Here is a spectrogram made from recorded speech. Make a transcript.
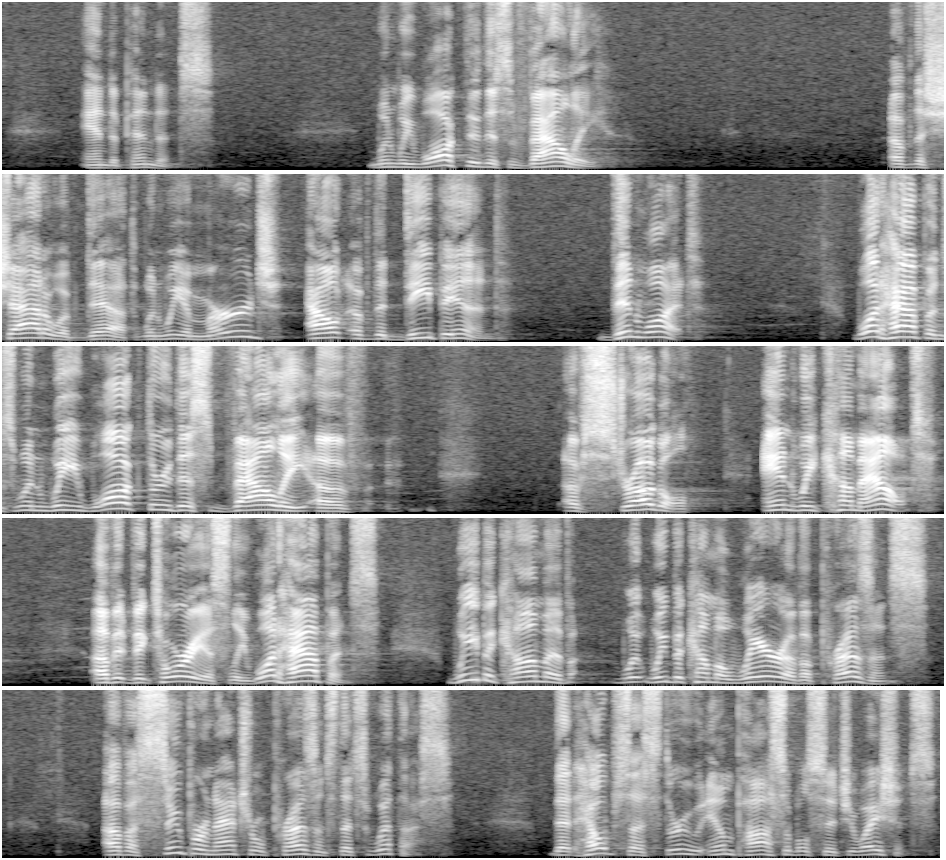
and dependence. When we walk through this valley of the shadow of death, when we emerge out of the deep end, then what? What happens when we walk through this valley of, of struggle and we come out? of it victoriously, what happens? We become, of, we become aware of a presence, of a supernatural presence that's with us, that helps us through impossible situations.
